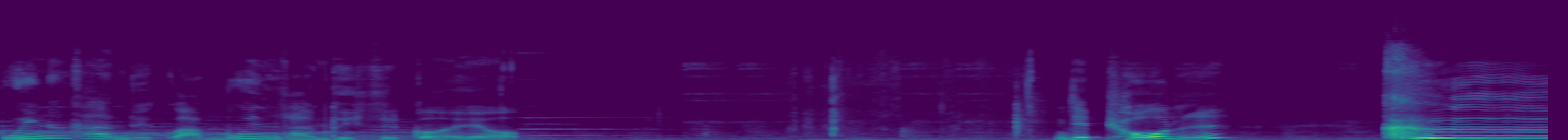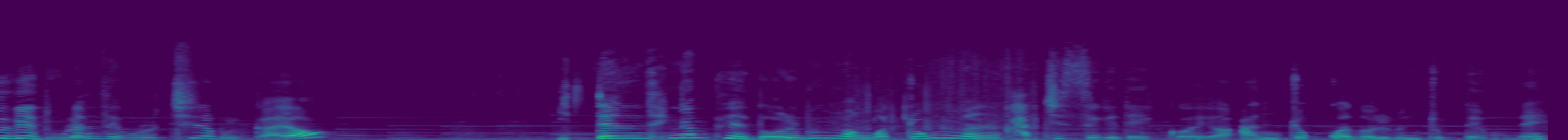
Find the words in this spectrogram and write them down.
보이는 사람도 있고 안 보이는 사람도 있을 거예요. 이제 별을 크게 노란색으로 칠해볼까요? 이때는 색연필 넓은 면과 좁은 면을 같이 쓰게 될 거예요. 안쪽과 넓은 쪽 때문에.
